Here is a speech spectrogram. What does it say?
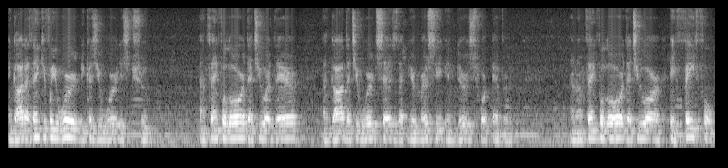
And God, I thank you for your word because your word is true. I'm thankful, Lord, that you are there. And God, that your word says that your mercy endures forever. And I'm thankful, Lord, that you are a faithful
